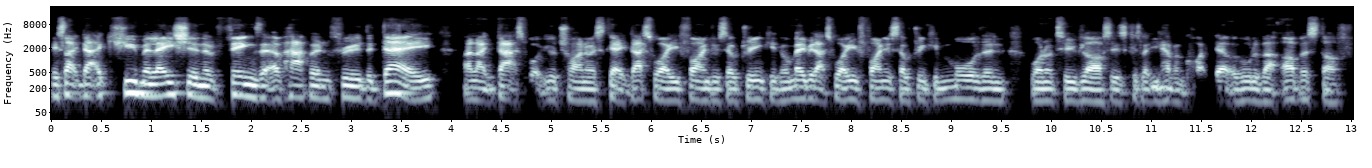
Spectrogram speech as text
it's like that accumulation of things that have happened through the day and like mm. that's what you're trying to escape. That's why you find yourself drinking or maybe that's why you find yourself drinking more than one or two glasses because like you haven't mm. quite dealt with all of that other stuff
